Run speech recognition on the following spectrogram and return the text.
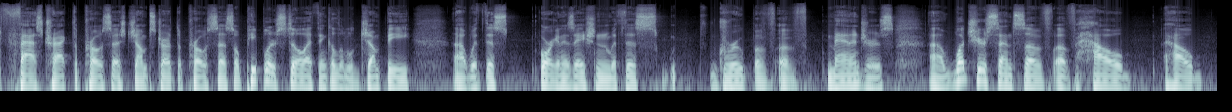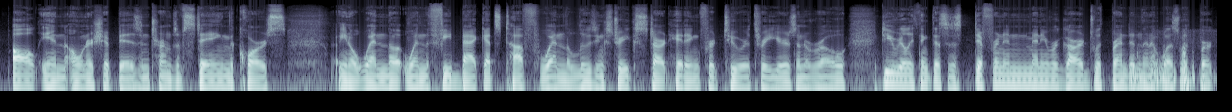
fast track the process, jumpstart the process. So people are still, I think, a little jumpy uh, with this organization, with this group of, of managers. Uh, what's your sense of, of how how all in ownership is in terms of staying the course? You know, when the when the feedback gets tough, when the losing streaks start hitting for two or three years in a row. Do you really think this is different in many regards with Brendan than it was with Burke?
